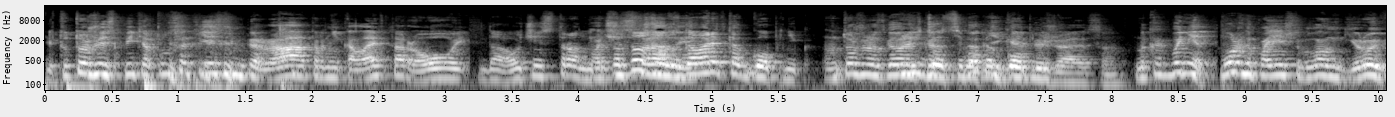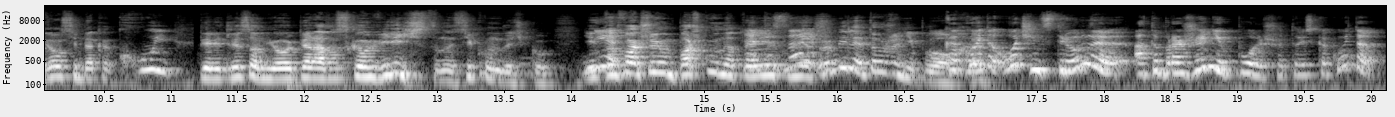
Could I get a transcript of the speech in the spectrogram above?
И тут тоже есть Питер, тут, кстати, есть император Николай II. Да, очень странный. Очень Это тоже странный. разговаривает как гопник. Он тоже разговаривает как себя как гопник и гопник. обижается. Ну как бы нет, можно понять, что главный герой вел себя как хуй перед лицом его императорского величества, на секундочку. И Нет. тот факт, что ему башку на то место не отрубили, это уже неплохо. Какое-то очень стрёмное отображение Польши. То есть какой-то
